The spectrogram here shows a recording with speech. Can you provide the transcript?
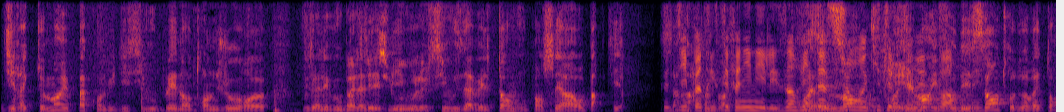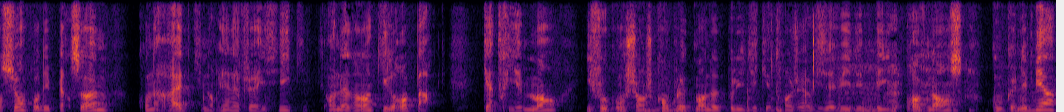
directement et pas qu'on lui dise s'il vous plaît dans 30 jours euh, vous allez vous Partez balader si puis vous si vous avez le temps vous pensez à repartir. Que Ça dit Patrick pas. Stefanini Les invitations à quitter le troisièmement, il territoire. faut des centres de rétention pour des personnes qu'on arrête, qui n'ont rien à faire ici, qui- en attendant qu'ils repartent. Quatrièmement, il faut qu'on change complètement notre politique étrangère vis-à-vis des pays de provenance qu'on connaît bien.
